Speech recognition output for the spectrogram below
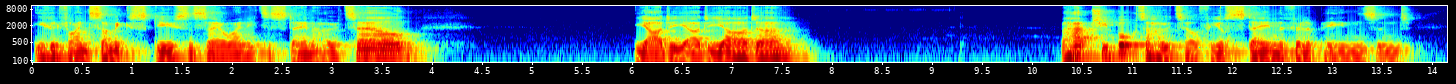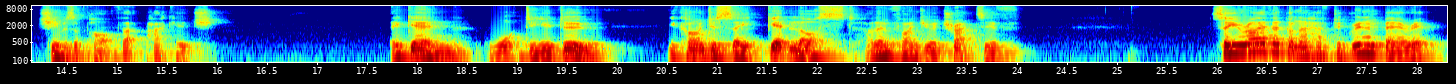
You could find some excuse and say, oh, I need to stay in a hotel, yada, yada, yada. Perhaps you booked a hotel for your stay in the Philippines and she was a part of that package. Again, what do you do? You can't just say, get lost, I don't find you attractive. So you're either going to have to grin and bear it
